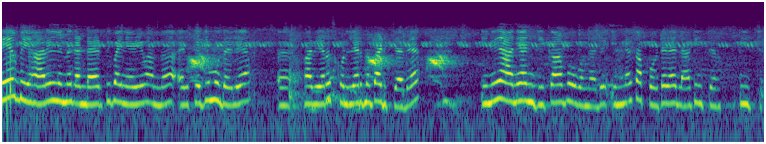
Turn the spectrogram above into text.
ഞാൻ ബീഹാറിൽ നിന്ന് രണ്ടായിരത്തി പതിനേഴിൽ വന്ന് എൽ കെ ജി മുതൽ പതിയറ സ്കൂളിലായിരുന്നു പഠിച്ചത്. ഇനി ഞാൻ അഞ്ചിക്കാണ് പോകുന്നത്. എന്നെ സപ്പോർട്ട് ചെയ്ത എല്ലാ ടീച്ചർ ടീച്ചർ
